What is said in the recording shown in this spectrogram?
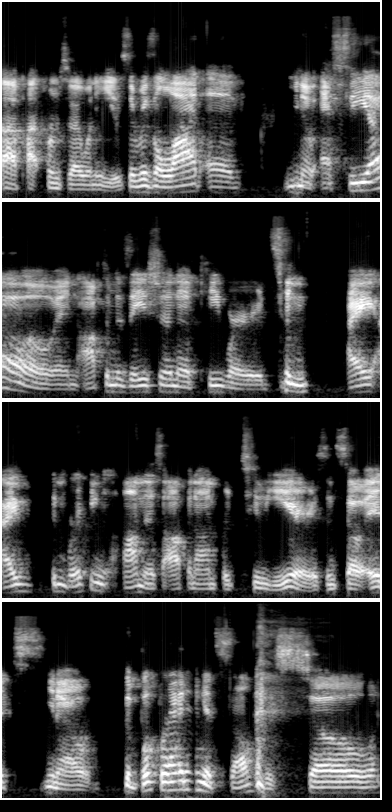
uh, platforms do I want to use. There was a lot of, you know, SEO and optimization of keywords. And I, I've been working on this off and on for two years. And so it's, you know, the book writing itself is so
